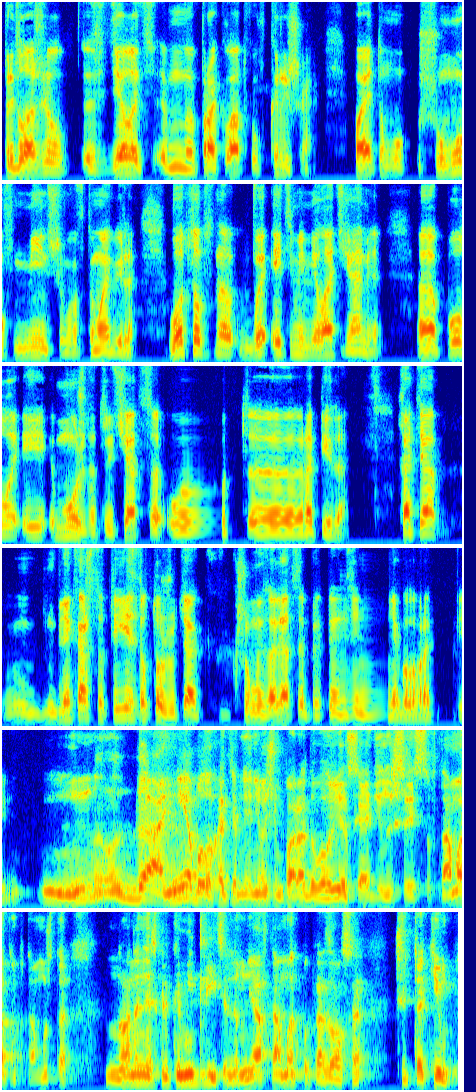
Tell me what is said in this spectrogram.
предложил сделать э, прокладку в крыше, поэтому шумов меньше в автомобиле. Вот, собственно, в этими мелочами э, поло и может отличаться от э, рапида. Хотя мне кажется, ты ездил тоже, у тебя к шумоизоляции претензий не было в Рапиде. Ну да, не было, хотя меня не очень порадовала версия 1.6 с автоматом, потому что ну, она несколько медлительна. Мне автомат показался чуть таким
